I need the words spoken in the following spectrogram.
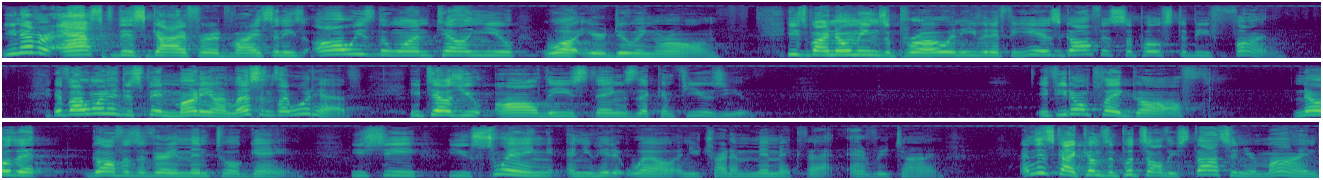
You never ask this guy for advice, and he's always the one telling you what you're doing wrong. He's by no means a pro, and even if he is, golf is supposed to be fun. If I wanted to spend money on lessons, I would have. He tells you all these things that confuse you. If you don't play golf, know that golf is a very mental game. You see, you swing and you hit it well, and you try to mimic that every time. And this guy comes and puts all these thoughts in your mind,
